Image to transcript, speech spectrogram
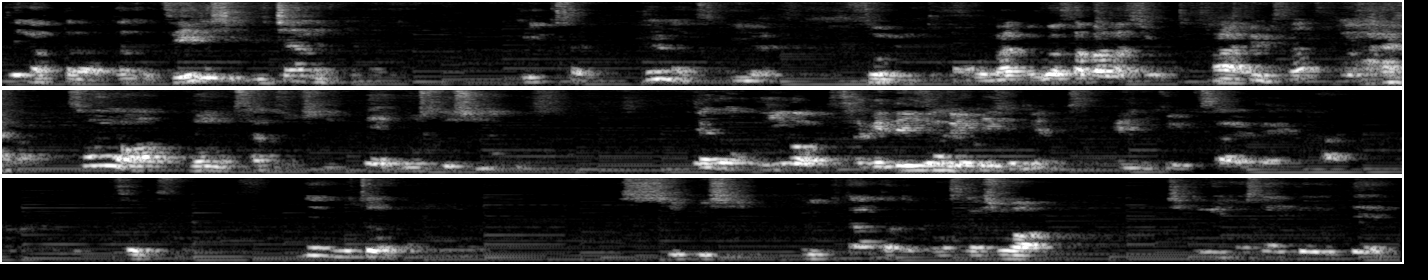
ってなったら、例えば税理士2チャンネルとかでクリックされて、いらないですかいいです。そういうところ、なんか噂話を聞いてる人はいそういうのはどんどん削除していって、露出しにくいです。けど、2を下げていくという下げていくことです。変にクリックされて。はいそうですね。で、もちろん、CPC、クリック単価とか最初は、低めに押さえておいて、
